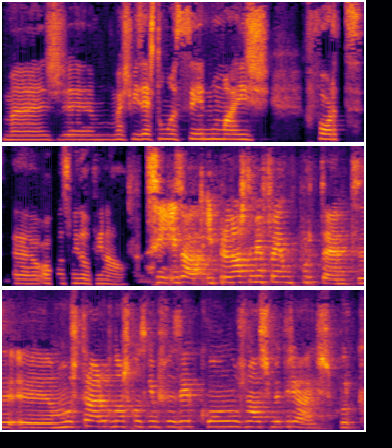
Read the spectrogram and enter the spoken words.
Mas, eh, mas fizeste um aceno mais forte uh, ao consumidor final. Sim, exato. E para nós também foi importante uh, mostrar o que nós conseguimos fazer com os nossos materiais, porque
